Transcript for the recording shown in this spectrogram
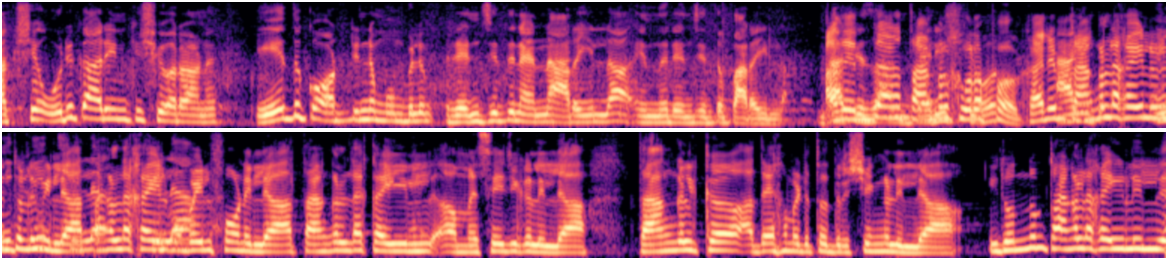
പക്ഷേ ഒരു കാര്യം എനിക്ക് ആണ്. ഏത് കോർട്ടിന്റെ മുമ്പിലും രഞ്ജിത്തിന് എന്നെ അറിയില്ല എന്ന് രഞ്ജിത്ത് പറയില്ല. താങ്കളുടെ കയ്യിൽ ഒരു തെളിവില്ല. താങ്കളുടെ കയ്യിൽ മൊബൈൽ ഫോൺ ഇല്ല. താങ്കളുടെ കയ്യിൽ മെസ്സേജുകൾ മെസ്സേജുകളില്ല താങ്കൾക്ക് അദ്ദേഹം എടുത്ത ദൃശ്യങ്ങളില്ല ഇതൊന്നും താങ്കളുടെ കയ്യിലില്ല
